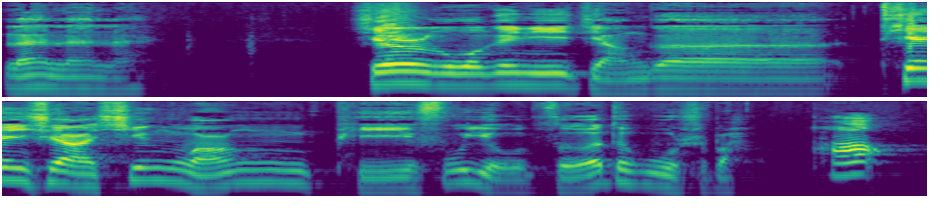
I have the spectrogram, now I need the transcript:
来来来，今儿个我给你讲个天下兴亡，匹夫有责的故事吧。好。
